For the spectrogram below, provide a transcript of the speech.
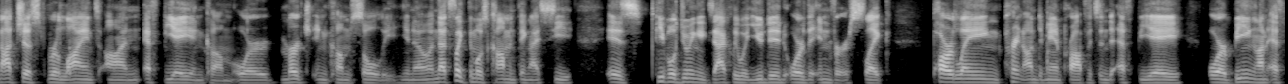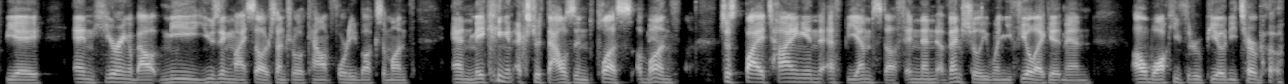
not just reliant on fba income or merch income solely you know and that's like the most common thing i see is people doing exactly what you did or the inverse like parlaying print on demand profits into fba or being on FBA and hearing about me using my Seller Central account 40 bucks a month and making an extra thousand plus a month just by tying in the FBM stuff. And then eventually, when you feel like it, man, I'll walk you through POD Turbo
